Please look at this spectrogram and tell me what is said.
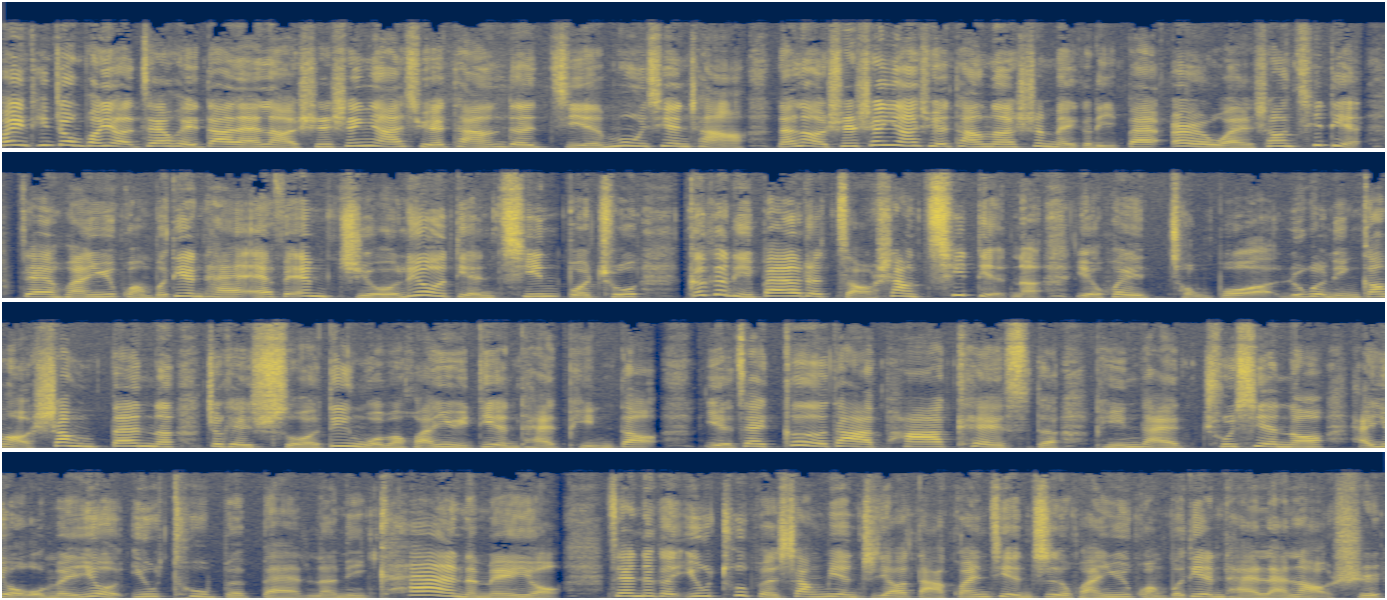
欢迎听众朋友再回到蓝老师生涯学堂的节目现场。蓝老师生涯学堂呢，是每个礼拜二晚上七点在环宇广播电台 FM 九六点七播出，各个礼拜二的早上七点呢也会重播。如果您刚好上班呢，就可以锁定我们环宇电台频道，也在各大 Podcast 的平台出现哦。还有我们也有 YouTube 版呢，你看了没有？在那个 YouTube 上面，只要打关键字“环宇广播电台蓝老师”，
